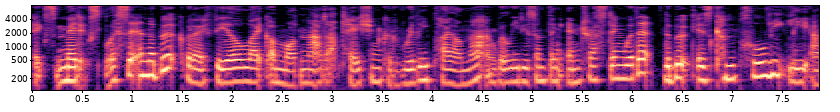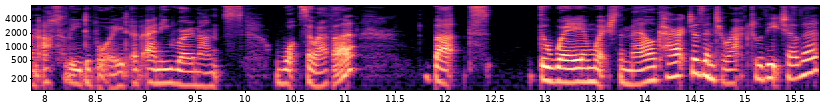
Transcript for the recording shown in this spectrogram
ex made explicit in the book, but I feel like a modern adaptation could really play on that and really do something interesting with it. The book is completely and utterly devoid of any romance whatsoever, but the way in which the male characters interact with each other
